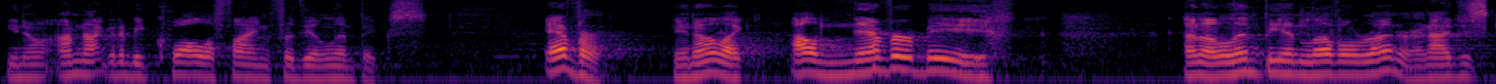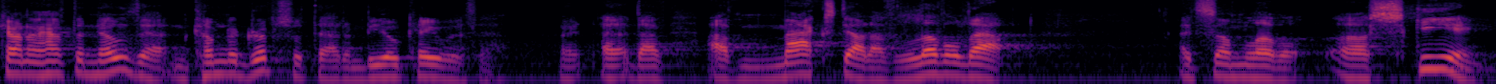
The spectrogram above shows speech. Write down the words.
you know, I'm not going to be qualifying for the Olympics ever. You know, like I'll never be an Olympian level runner, and I just kind of have to know that and come to grips with that and be okay with that. Right? I, I've maxed out. I've leveled out at some level. Uh, skiing.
